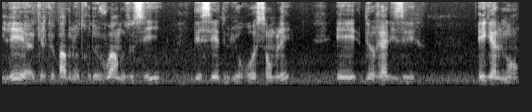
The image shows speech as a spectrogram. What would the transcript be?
Il est euh, quelque part de notre devoir, nous aussi, d'essayer de lui ressembler et de réaliser également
